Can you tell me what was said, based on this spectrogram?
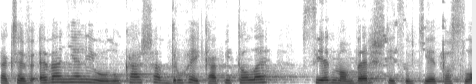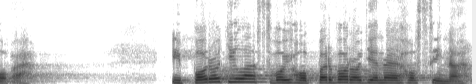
Takže v Evangeliu Lukáša v 2. kapitole v 7. verši sú tieto slova. I porodila svojho prvorodeného syna,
